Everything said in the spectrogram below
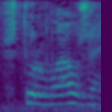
штурвал уже.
